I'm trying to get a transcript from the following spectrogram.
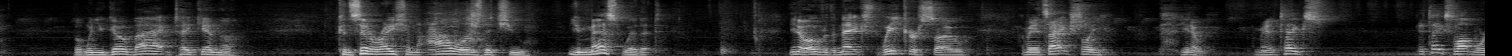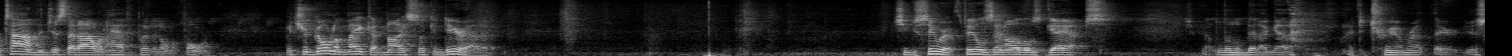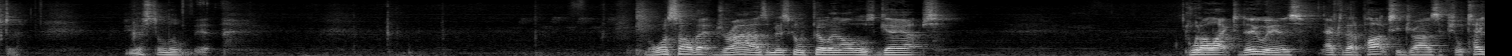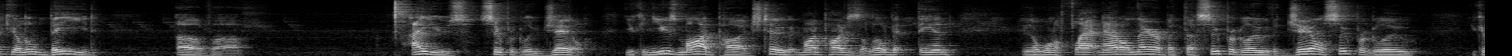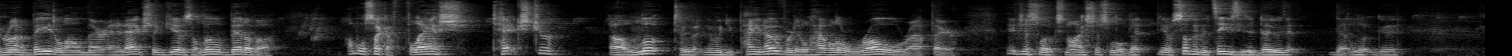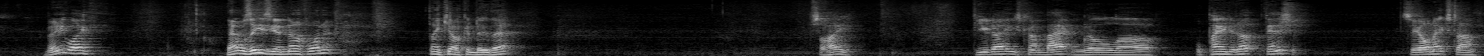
But when you go back, take in the consideration, the hours that you you mess with it, you know, over the next week or so, I mean, it's actually, you know, I mean, it takes it takes a lot more time than just that hour and a half of putting it on a form. But you're going to make a nice looking deer out of it. But you can see where it fills in all those gaps. Got a little bit I gotta have to trim right there, just a just a little bit. But once all that dries, I'm just going to fill in all those gaps. What I like to do is, after that epoxy dries, if you'll take your little bead of, uh, I use super glue gel. You can use Mod Podge too, but Mod Podge is a little bit thin. And it'll want to flatten out on there, but the super glue, the gel super glue, you can run a bead along there and it actually gives a little bit of a, almost like a flesh texture uh, look to it. And when you paint over it, it'll have a little roll right there. It just looks nice, just a little bit, you know, something that's easy to do that, that look good. But anyway, that was easy enough, wasn't it? Think y'all can do that. So hey, a few days, come back and we'll uh, we'll paint it up, finish it. See y'all next time.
